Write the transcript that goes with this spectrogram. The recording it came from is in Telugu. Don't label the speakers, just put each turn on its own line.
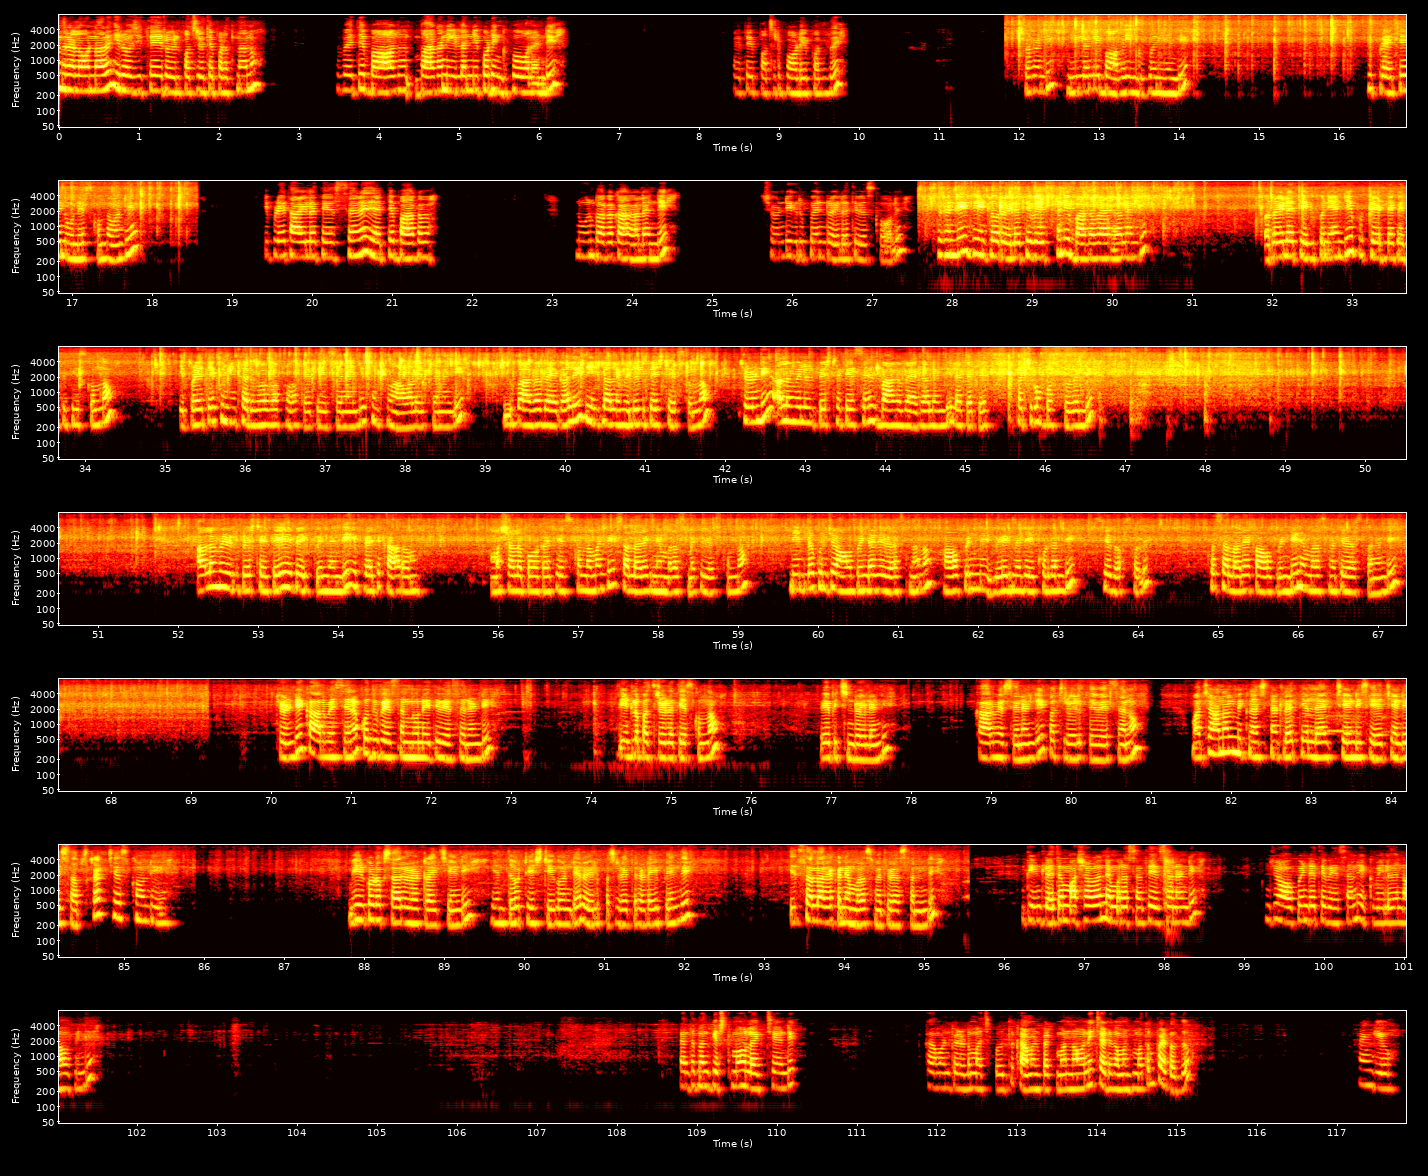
అందరూ ఎలా ఉన్నారు. ఈరోజు అయితే రొయ్యల పచ్చడి అయితే పడుతున్నాను. ఇవైతే బాగా బాగా నీళ్ళన్నీ కూడా ఇంకిపోవాలండి. అయితే పచ్చడి పాడైపోతుంది. చూడండి నీళ్ళన్నీ బాగా ఇంకిపోయినాయండి. ఇప్పుడైతే నూనె వేసుకుందామండి. ఇప్పుడైతే ఆయిల్ అయితే వేస్తాను. ఇదైతే బాగా నూనె బాగా కాగాలండి. చూడండి ఎగిరిపోయిన రొయ్యలు అయితే వేసుకోవాలి. చూడండి దీంట్లో రొయ్యలు అయితే వేసుకొని బాగా వేగాలండి. రొయ్యలు అయితే ఎగిపోయినాయండి. ఇప్పుడు ప్లేట్లోకి అయితే తీసుకుందాం. ఇప్పుడైతే కొంచెం కరివేపాకు అయితే వేసానండి. కొంచెం ఆవాలు వేసానండి. ఇవి బాగా వేగాలి. దీంట్లో అల్లం వెల్లుల్లి పేస్ట్ వేసుకుందాం. చూడండి అల్లం వెల్లుల్లి పేస్ట్ అయితే వేస్తే బాగా వేగాలండి. లేకపోతే పచ్చికొంపు వస్తుందండి. అల్లం వెల్లుల్లి పేస్ట్ అయితే వేగిపోయిందండి. ఇప్పుడైతే కారం మసాలా పౌడర్ అయితే వేసుకుందామండి చల్లారికి నిమ్మరసం అయితే వేసుకుందాం. దీంట్లో కొంచెం ఆవపిండి అయితే వేస్తున్నాను. ఆవపిండి వేడి మీద వేయకూడదండి. చేదు వస్తుంది. ఒక చల్లారేక ఆవపిండి నిమ్మరసం అయితే వేస్తానండి. చూడండి కారం వేసాను. కొద్దిగా వేసాను నూనె అయితే వేసానండి. దీంట్లో పచ్చి రొయ్యలు అయితే వేసుకుందాం. వేపించిన రొయ్యలండి కారం వేసానండి. పచ్చి రొయ్యలు అయితే వేసాను. మా ఛానల్ మీకు నచ్చినట్లయితే లైక్ చేయండి షేర్ చేయండి సబ్స్క్రైబ్ చేసుకోండి. మీరు కూడా ఒకసారి ఇలా ట్రై చేయండి. ఎంతో టేస్టీగా ఉండే రొయ్యల పచ్చడి అయితే రెడీ అయిపోయింది. ఇది చల్లారాక నిమ్మరసం అయితే వేస్తానండి. దీంట్లో అయితే మసాలా నిమ్మరసం అయితే వేసానండి. కొంచెం ఆవుపిండి అయితే వేసాను. ఎక్కువ వేయలేదండి ఆవుపిండి ఎంతమందికి ఇష్టమో లైక్ చేయండి. కామెంట్ పెట్టడం మర్చిపోవద్దు. కామెంట్ పెట్టమన్నామని చెడు కామెంట్ మాత్రం పెట్టద్దు. Thank you.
